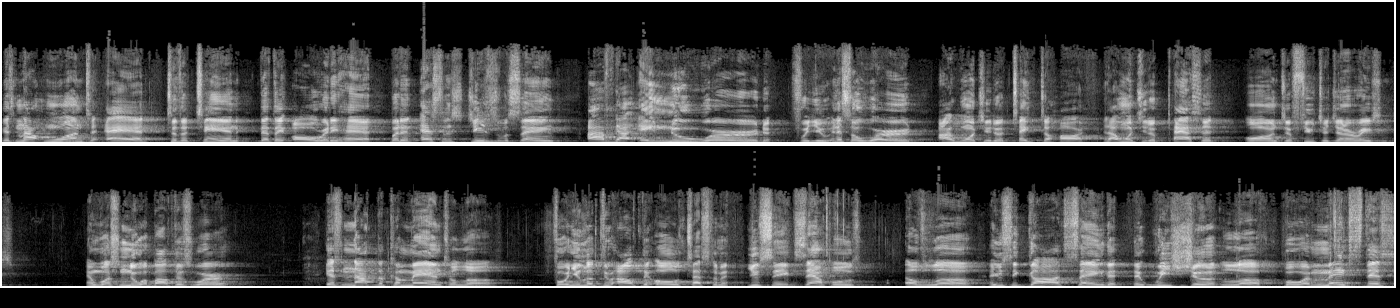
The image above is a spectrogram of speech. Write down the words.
It's not one to add to the 10 that they already had. But in essence, Jesus was saying, I've got a new word for you. And it's a word I want you to take to heart, and I want you to pass it on to future generations. And what's new about this word? It's not the command to love. For when you look throughout the Old Testament, you see examples of love, and you see God saying that, that we should love. But what makes this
